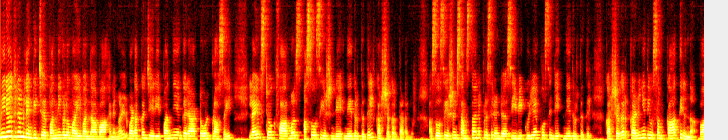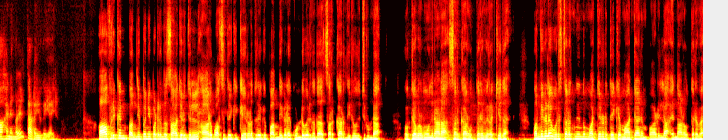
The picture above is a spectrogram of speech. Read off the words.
നിരോധനം ലംഘിച്ച് പന്നികളുമായി വന്ന വാഹനങ്ങൾ വടക്കഞ്ചേരി പന്നിയങ്കര ടോൾ പ്ലാസയിൽ ലൈവ് സ്റ്റോക്ക് ഫാർമേഴ്സ് അസോസിയേഷന്റെ നേതൃത്വത്തിൽ കർഷകർ തടഞ്ഞു. അസോസിയേഷൻ സംസ്ഥാന പ്രസിഡന്റ് സി വി കുര്യാക്കോസിന്റെ നേതൃത്വത്തിൽ കർഷകർ കഴിഞ്ഞ ദിവസം കാത്തിരുന്ന വാഹനങ്ങൾ തടയുകയായിരുന്നു. ആഫ്രിക്കൻ പന്നിപ്പനി പടരുന്ന സാഹചര്യത്തിൽ ആറുമാസത്തേക്ക് കേരളത്തിലേക്ക് പന്നികളെ കൊണ്ടുവരുന്നത് സർക്കാർ നിരോധിച്ചിട്ടുണ്ട്. ഒക്ടോബർ മൂന്നിനാണ് സർക്കാർ ഉത്തരവിറക്കിയത്. പന്നികളെ ഒരു സ്ഥലത്ത് നിന്നും മറ്റൊരിടത്തേക്ക് മാറ്റാനും പാടില്ല എന്നാണ് ഉത്തരവ്.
